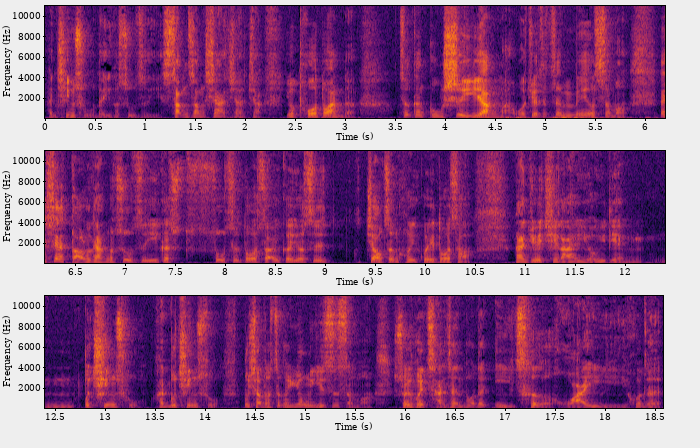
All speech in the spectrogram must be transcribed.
很清楚的一个数字，上上下下下有波段的，这跟股市一样嘛。我觉得这没有什么。那现在搞了两个数字，一个数字多少，一个又是。校正回归多少？感觉起来有一点嗯不清楚，很不清楚，不晓得这个用意是什么，所以会产生很多的臆测、怀疑或者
